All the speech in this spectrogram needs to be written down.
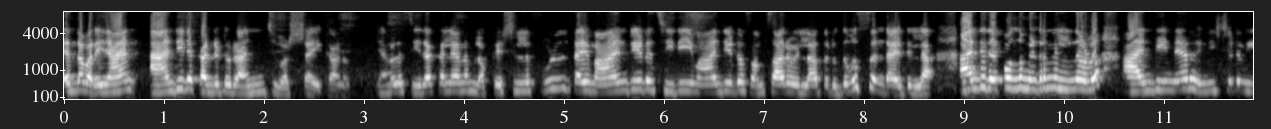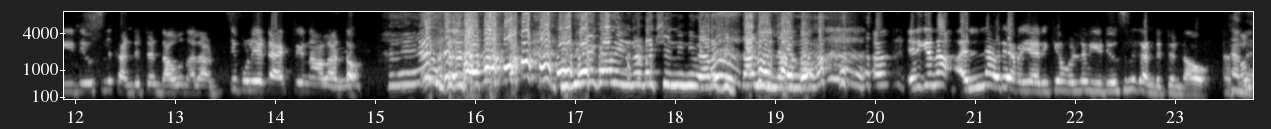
എന്താ പറയാ ഞാൻ ആന്റീനെ കണ്ടിട്ട് ഒരു അഞ്ചു വർഷമായി കാണും. ഞങ്ങൾ സീതാ കല്യാണം ലൊക്കേഷനിൽ ഫുൾ ടൈം ആന്റിയുടെ ചിരിയും ആന്റിയുടെ സംസാരവും ഇല്ലാത്തൊരു ദിവസം ഉണ്ടായിട്ടില്ല. ആന്റി ഇതെപ്പോ ഒന്നും മിണ്ടറിനില്ലെന്നേ ഉള്ളൂ ആന്റീനെ റെനീഷയുടെ വീഡിയോസിൽ കണ്ടിട്ടുണ്ടാവും. നല്ല അടിപൊളിയായിട്ട് ആക്ട് ചെയ്യുന്ന ആളാട്ടോ. ഇൻട്രൊഡക്ഷൻ ഇനി വേറെ കിട്ടാനില്ല എനിക്കെന്നാ എല്ലാവരും അറിയായിരിക്കും ഉള്ള വീഡിയോസിൽ കണ്ടിട്ടുണ്ടാവും. അപ്പം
